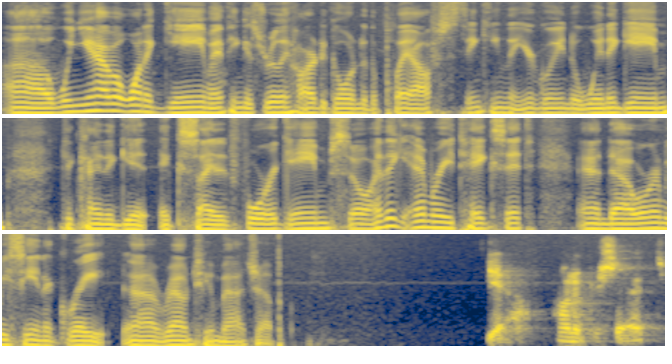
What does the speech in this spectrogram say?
Uh, when you haven't won a game, I think it's really hard to go into the playoffs thinking that you're going to win a game to kind of get excited for a game. So I think Emery takes it, and uh, we're going to be seeing a great uh, round two matchup. Yeah, hundred uh, percent.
